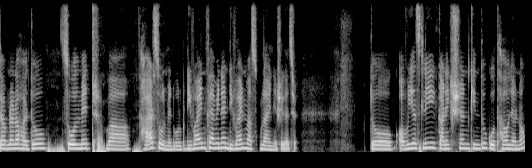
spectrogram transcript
তো আপনারা হয়তো সোলমেট বা হায়ার সোলমেট বলব ডিভাইন ফ্যামিনাইন ডিভাইন মাস্কুলাইন এসে গেছে। তো অবভিয়াসলি কানেকশন কিন্তু কোথাও যেন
